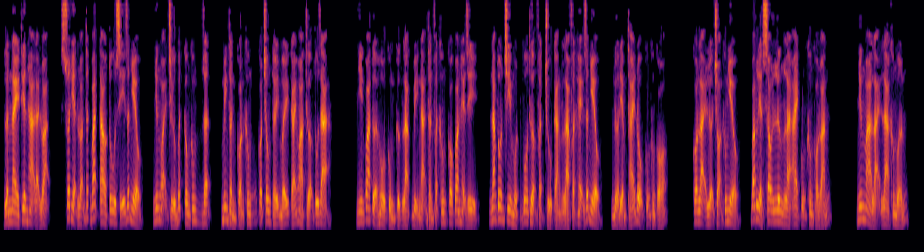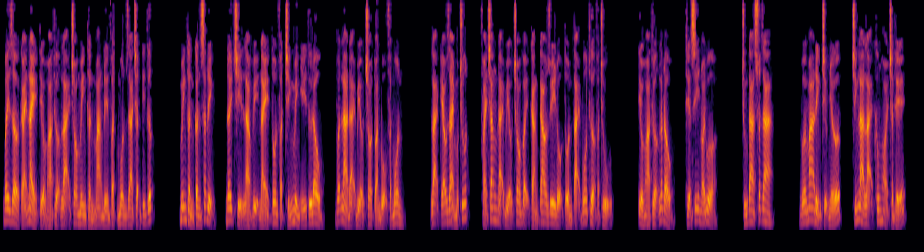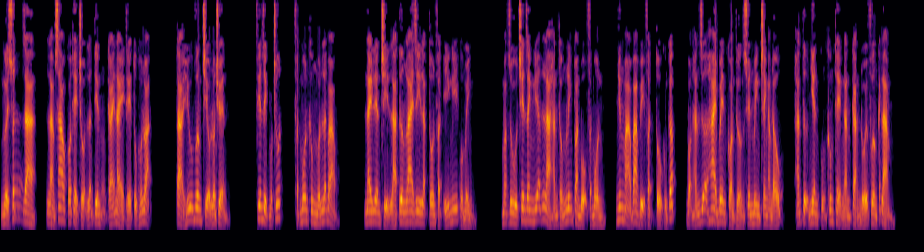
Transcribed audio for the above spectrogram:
Lần này thiên hạ đại loạn, xuất hiện loạn thất bát tao tu sĩ rất nhiều, nhưng ngoại trừ bất công không giận, minh thần còn không có trông thấy mấy cái hòa thượng tu giả. Nhìn qua tựa hồ cùng cực lạc bị ngạn thần phật không có quan hệ gì, nam tôn chi một vô thượng phật chủ càng là phật hệ rất nhiều, nửa điểm thái độ cũng không có. Còn lại lựa chọn không nhiều, bắc liệt sau lưng là ai cũng không có đoán. Nhưng mà lại là không muốn, bây giờ cái này tiểu hòa thượng lại cho minh thần mang đến phật môn ra trận tin tức. Minh thần cần xác định, đây chỉ là vị này tôn phật chính mình ý tứ đâu vẫn là đại biểu cho toàn bộ phật môn. Lại kéo dài một chút, phải chăng đại biểu cho vậy càng cao duy độ tồn tại vô thượng phật chủ? Tiểu hòa thượng lắc đầu, thiện sĩ nói bừa chúng ta xuất ra với ma đỉnh chịu nhớ, chính là lại không hỏi trần thế, người xuất ra làm sao có thể trộn lẫn tiên cái này thế tục hỗn loạn? Tả hữu vương triều luân chuyển. Phiên dịch một chút, phật môn không muốn lẫn bảo nay liền chỉ là tương lai di lặc tôn phật ý nghĩ của mình. Mặc dù trên danh nghĩa là hắn thống lĩnh toàn bộ phật môn, nhưng mà ba vị phật tổ cung cấp, bọn hắn giữa hai bên còn thường xuyên minh tranh ám đấu, hắn tự nhiên cũng không thể ngăn cản đối phương cách làm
